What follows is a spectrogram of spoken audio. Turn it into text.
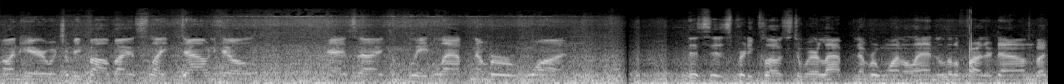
on here, which will be followed by a slight downhill as I complete lap number one. This is pretty close to where lap number one will end, a little farther down, but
